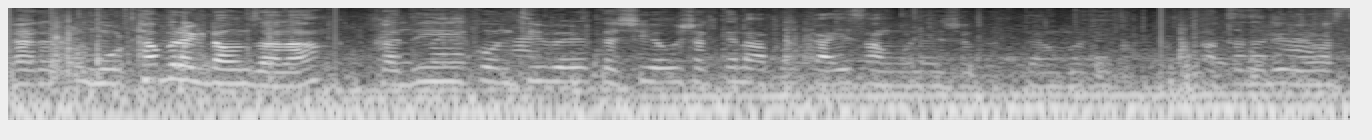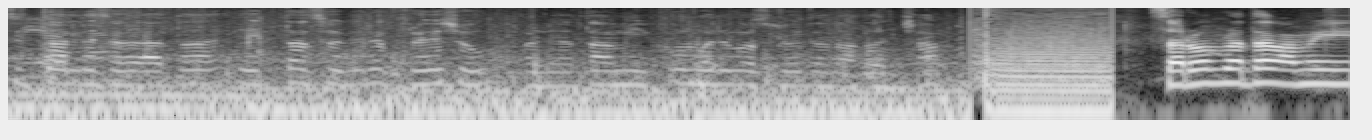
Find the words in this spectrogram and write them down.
कारण मोठा ब्रेकडाऊन झाला. कधी कोणती वेळ कशी येऊ शकते ना आपण काही सांगू नाही शकत. त्यामुळे आता तरी व्यवस्थित चालले सगळं. आता एक तास वगैरे फ्रेश होऊ. आणि आता आम्ही इकोमध्ये बसलो त्या दादांच्या. सर्वप्रथम आम्ही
